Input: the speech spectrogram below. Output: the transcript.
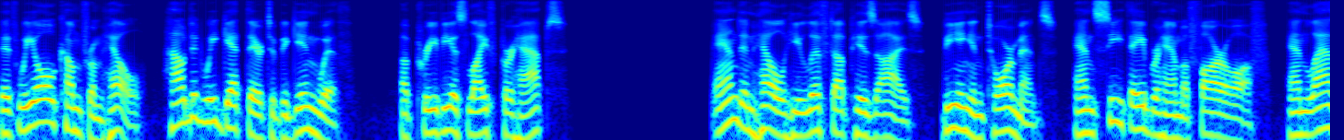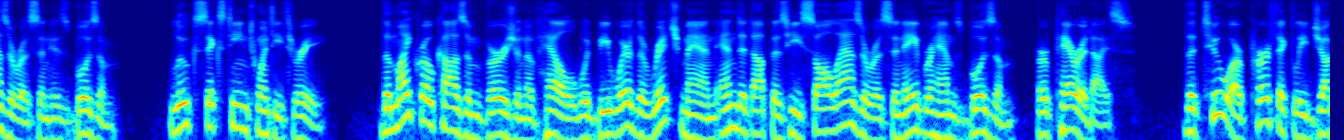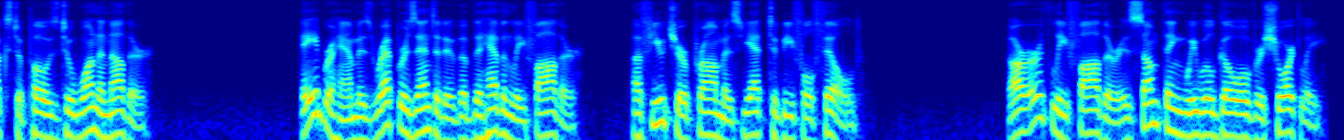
If we all come from hell, how did we get there to begin with? A previous life perhaps? And in hell he lift up his eyes, being in torments, and seeth Abraham afar off, and Lazarus in his bosom. Luke 16:23. The microcosm version of hell would be where the rich man ended up as he saw Lazarus in Abraham's bosom, or paradise. The two are perfectly juxtaposed to one another. Abraham is representative of the Heavenly Father. A future promise yet to be fulfilled. Our earthly father is something we will go over shortly.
